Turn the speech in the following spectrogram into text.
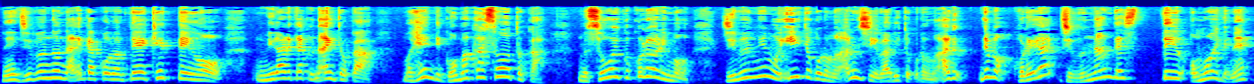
ね、自分の何かこのね、欠点を見られたくないとか、まあ、変にごまかそうとか、まあ、そういう心よりも自分にもいいところもあるし悪いところもある。でもこれが自分なんですっていう思いでね、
